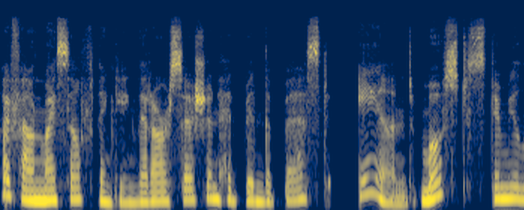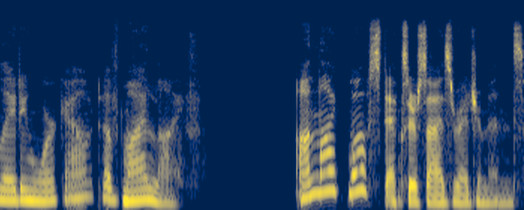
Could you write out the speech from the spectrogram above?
I found myself thinking that our session had been the best and most stimulating workout of my life. Unlike most exercise regimens,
